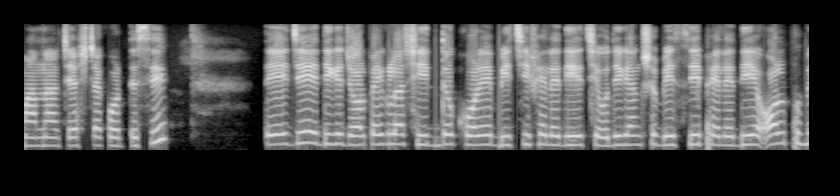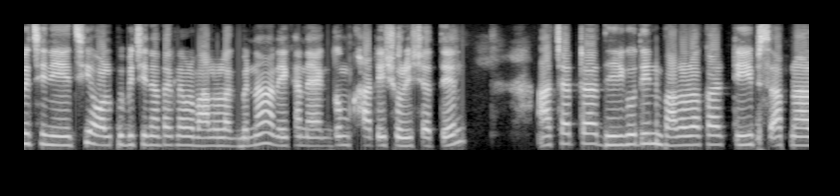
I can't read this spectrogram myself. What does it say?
মানার চেষ্টা করতেছি। তো এই যে এদিকে জলপাইগুলা সিদ্ধ করে বিচি ফেলে দিয়েছি, অধিকাংশ বিচি ফেলে দিয়ে অল্প বিচি নিয়েছি, অল্প বিচি না থাকলে আমার ভালো লাগবে না। আর এখানে একদম খাঁটি সরিষার তেল। আচারটা দীর্ঘদিন ভালো রাখার টিপস আপনার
